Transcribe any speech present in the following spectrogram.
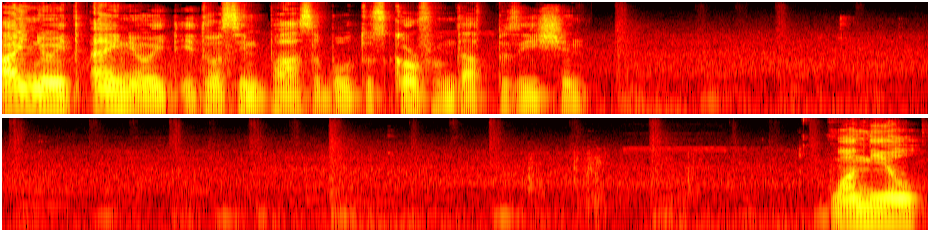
I knew it, I knew it, it was impossible to score from that position. One nil.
